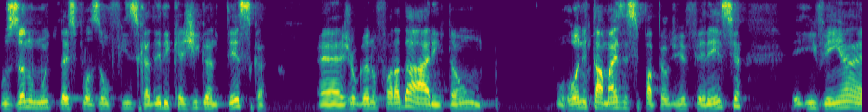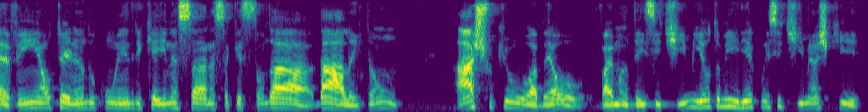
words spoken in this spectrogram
usando muito da explosão física dele, que é gigantesca, é, jogando fora da área. Então, o Rony tá mais nesse papel de referência e vem, é, vem alternando com o Hendrick aí nessa, nessa questão da, da ala. Então, acho que o Abel vai manter esse time e eu também iria com esse time. Acho que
